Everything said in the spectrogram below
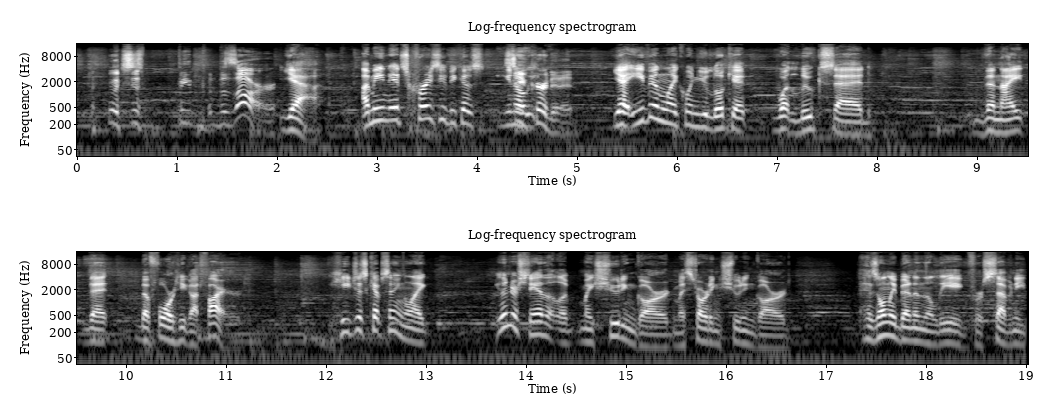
which is bizarre. Yeah. I mean, it's crazy because, you know, Steve Kerr did it. Yeah, even like when you look at what Luke said the night that before he got fired, he just kept saying like, "You understand that like my shooting guard, my starting shooting guard, has only been in the league for seventy.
